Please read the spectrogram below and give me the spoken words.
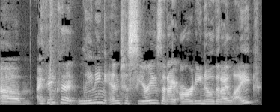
um, I think that leaning into series that I already know that I like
